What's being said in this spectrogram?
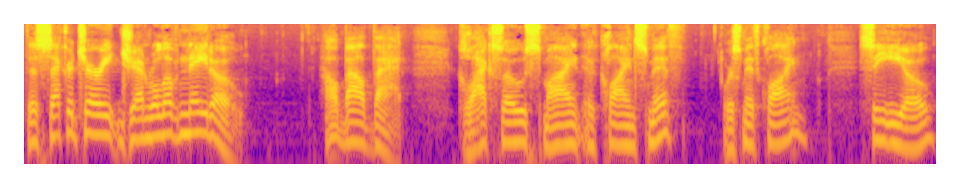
The Secretary General of NATO. How about that? Glaxo Klein Smith, or Smith Kline, CEO.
